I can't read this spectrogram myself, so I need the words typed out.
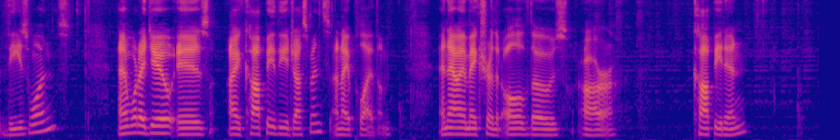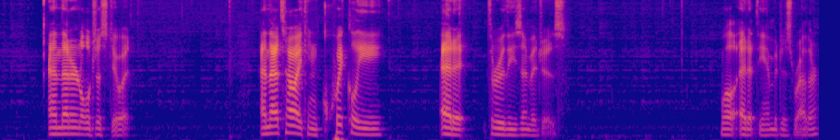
these ones. And what I do is I copy the adjustments and I apply them. And now I make sure that all of those are copied in. And then it'll just do it. And that's how I can quickly edit through these images. Well, edit the images rather.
